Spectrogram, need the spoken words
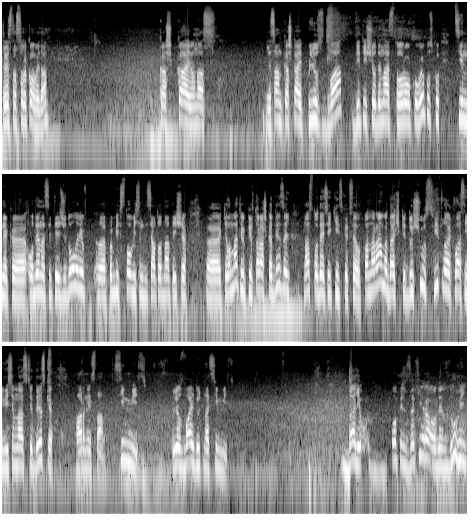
340, да? Кашкай у нас Nissan Qashqai плюс 2 2011 року випуску. Цінник е, 11 тисяч доларів, е, пробіг 181 тисяча е, кілометрів, півторашка дизель на 110 кінських сил. Панорами, датчики дощу, світла, класні 18 диски, гарний стан. 7 місць. Плюс 2 йдуть на 7 місць. Далі Opel Zafira, один другий.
